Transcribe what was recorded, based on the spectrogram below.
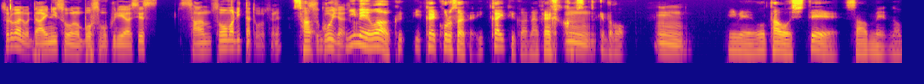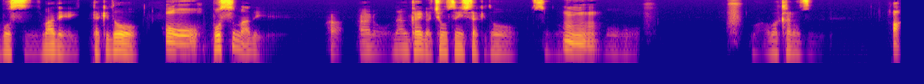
それがでも第二層のボスもクリアして、三層まで行ったってことですよね。三すごいじゃないです二か。面はく、一回殺された。一回っていうか何回か殺したけど、うん。二面を倒して、三面のボスまで行ったけど、おー。ボスまで、あ、あの、何回か挑戦したけど、その、うんうんうん。もう、まあわからず。あ、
